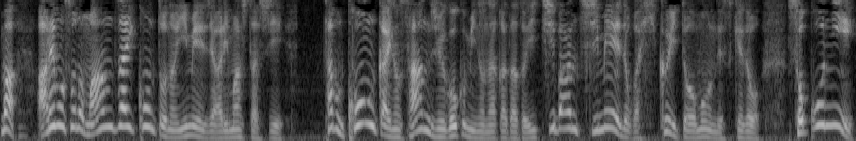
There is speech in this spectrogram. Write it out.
まあ、あれもその漫才コントのイメージありましたし、多分今回の35組の中だと一番知名度が低いと思うんですけど、そこに、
